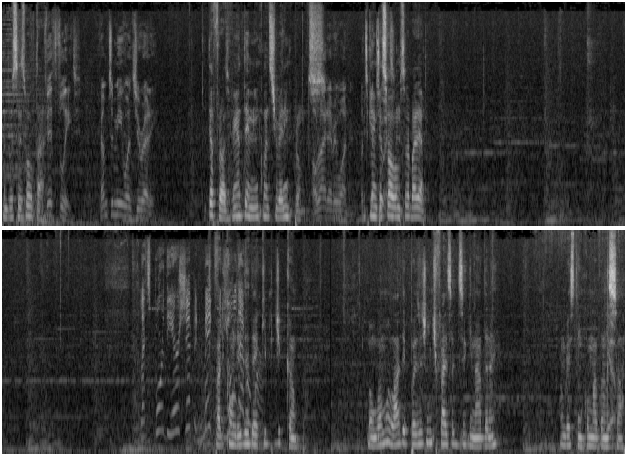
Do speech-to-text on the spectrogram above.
quando vocês voltarem. Fifth Fleet, come to me once you're ready. Quinta Frota, venham até mim quando estiverem prontos. All right, everyone. Let's Muito bem, pessoal, vamos trabalhar. Fale the com o líder da equipe de campo. Bom, vamos lá, depois a gente faz a designada, né? Vamos ver se tem como avançar.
